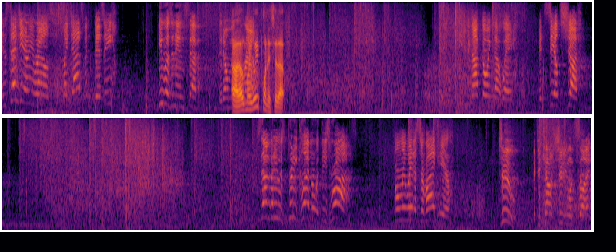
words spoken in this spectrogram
Incendiary rounds. My dad's been busy. He wasn't in seven. They don't make Ah, that was my around. waypoint I set up. Not going that way. It's sealed shut. Somebody was pretty clever with these rods. Only way to survive here. Two, if you count shooting on sight.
